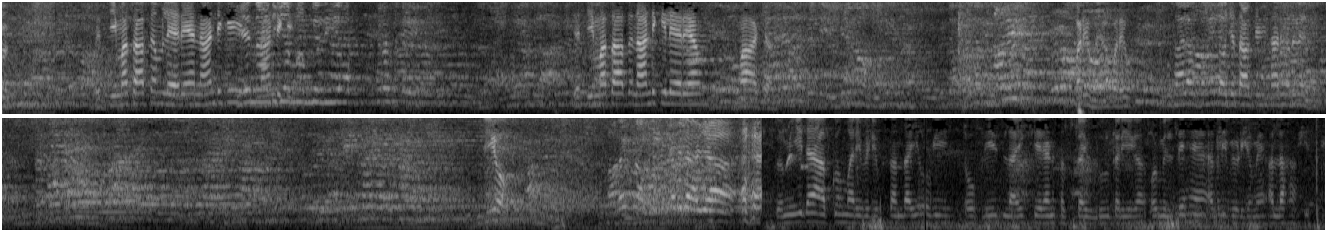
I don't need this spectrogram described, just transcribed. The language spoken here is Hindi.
चीमा साहब से हम ले रहे हैं नान टिकी ये नान टिकी हमने लिया ये चीमा साहब से नान टिकी ले रहे हैं हम। माशा बड़े हो भैया बड़े हो। साले ऊपर नहीं तो जताल नहीं सारे ओदे जियो। सारे का भी आ गया तो उम्मीद है आपको हमारी वीडियो पसंद आई होगी। तो please like share and subscribe ज़रूर करिएगा। और मिलते हैं अगली वीडियो में। अल्लाह हाफिज़।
